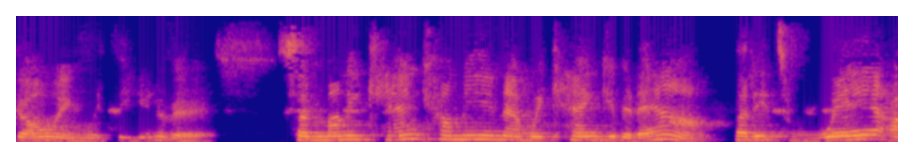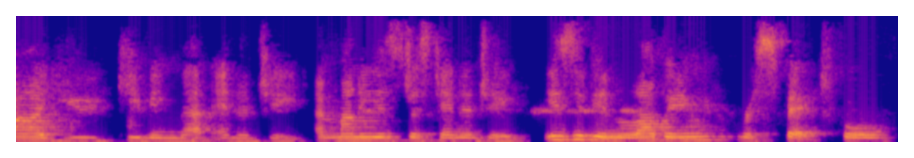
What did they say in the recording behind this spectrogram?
going with the universe. So money can come in and we can give it out, but it's where are you giving that energy? And money is just energy. Is it in loving, respectful,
